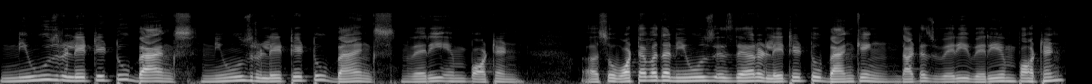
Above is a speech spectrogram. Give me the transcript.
News related to banks. News related to banks. Very important. Uh, so whatever the news is there related to banking, that is very, very important.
